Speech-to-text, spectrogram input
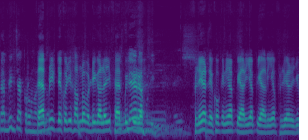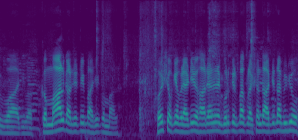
ਫੈਬਰਿਕ ਚੈੱਕ ਕਰੋ ਨਾ ਫੈਬਰਿਕ ਦੇਖੋ ਜੀ ਸਭ ਤੋਂ ਵੱਡੀ ਗੱਲ ਹੈ ਜੀ ਫਲੇਅਰ ਹੈ ਫੈਬਰਿਕ ਫੁੱਲੀ ਫਲੇਅਰ ਦੇਖੋ ਕਿੰਨੀਆਂ ਪਿਆਰੀਆਂ ਪਿਆਰੀਆਂ ਫਲੇਅਰ ਜੀ ਵਾਹ ਜੀ ਵਾਹ। ਕਮਾਲ ਕਰ ਦਿੱਤੀ ਭਾਜੀ ਕਮਾਲ। ਖੁਸ਼ ਹੋ ਕੇ ਵੈਰਾਈਟੀ ਦਿਖਾ ਰਹੇ ਨੇ ਗੁਰ ਕਿਰਪਾ ਕਲੈਕਸ਼ਨ ਦਾ ਅੱਜ ਦਾ ਵੀਡੀਓ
